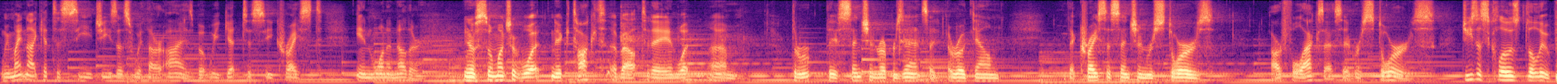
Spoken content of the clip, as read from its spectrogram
we might not get to see Jesus with our eyes, but we get to see Christ in one another. You know, so much of what Nick talked about today and what um, the, the ascension represents, I, I wrote down that Christ's ascension restores our full access. It restores. Jesus closed the loop.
